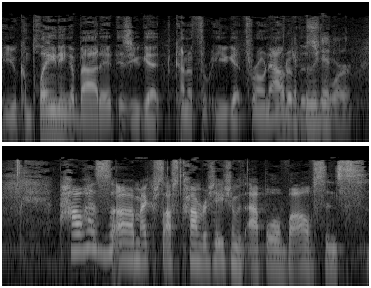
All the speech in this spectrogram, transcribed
you complaining about it is you get kind of th- you get thrown out of the store. How has uh, Microsoft's conversation with Apple evolved since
